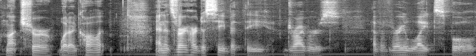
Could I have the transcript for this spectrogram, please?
I'm not sure what I'd call it. And it's very hard to see, but the drivers have a very light spool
